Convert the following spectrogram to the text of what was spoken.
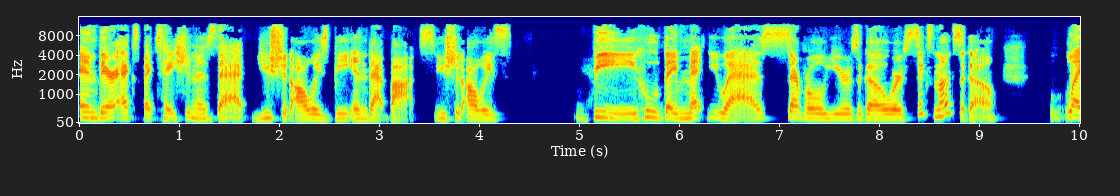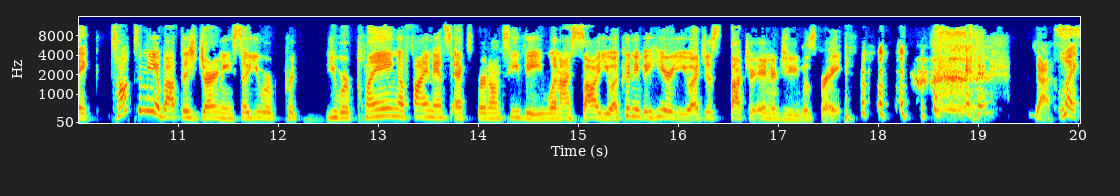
and their expectation is that you should always be in that box. You should always be who they met you as several years ago or six months ago like talk to me about this journey. So you were you were playing a finance expert on tv when i saw you. I couldn't even hear you. I just thought your energy was great. Yes. Like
